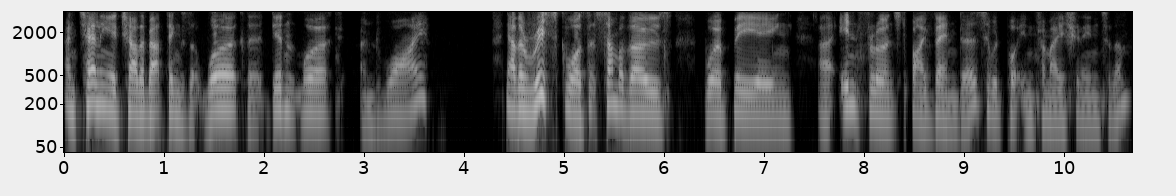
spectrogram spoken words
and telling each other about things that work, that didn't work, and why. Now, the risk was that some of those were being uh, influenced by vendors who would put information into them.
